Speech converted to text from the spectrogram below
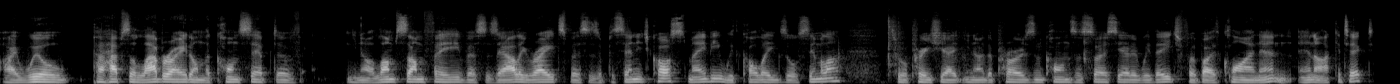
I will perhaps elaborate on the concept of, you know, a lump sum fee versus hourly rates versus a percentage cost, maybe with colleagues or similar, to appreciate, you know, the pros and cons associated with each for both client and, and architect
